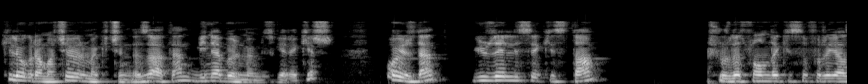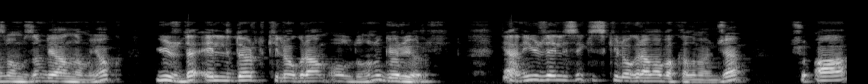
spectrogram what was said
Kilograma çevirmek için de zaten bine bölmemiz gerekir. O yüzden 158 tam şurada sondaki sıfırı yazmamızın bir anlamı yok. %54 kilogram olduğunu görüyoruz. Yani 158 kilograma bakalım önce. Şu A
